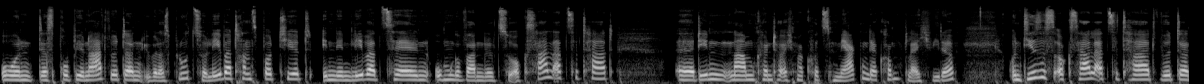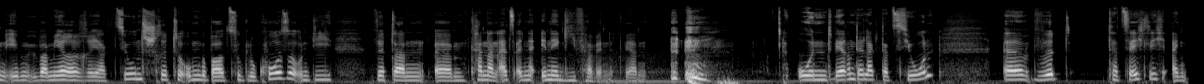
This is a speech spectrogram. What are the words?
Und das Propionat wird dann über das Blut zur Leber transportiert, in den Leberzellen umgewandelt zu Oxalacetat Äh, den Namen könnt ihr euch mal kurz merken, der kommt gleich wieder. Und dieses Oxalacetat wird dann eben über mehrere Reaktionsschritte umgebaut zu Glucose und die wird dann, ähm, kann dann als eine Energie verwendet werden. Und während der Laktation äh, wird tatsächlich ein,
